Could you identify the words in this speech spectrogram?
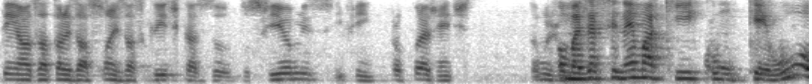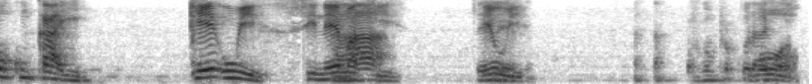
Tem as atualizações das críticas do, dos filmes. Enfim, procura a gente. Tamo junto. Oh, mas é cinema aqui com QU ou com KI? QUI, cinema ah. aqui. Eu ia. Vou procurar Boa. aqui.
